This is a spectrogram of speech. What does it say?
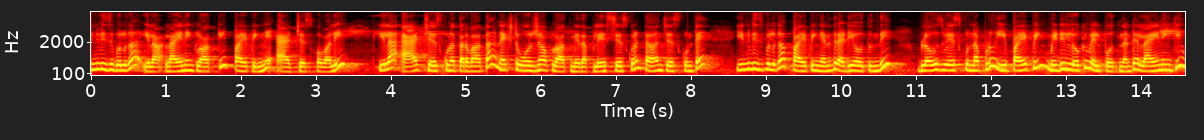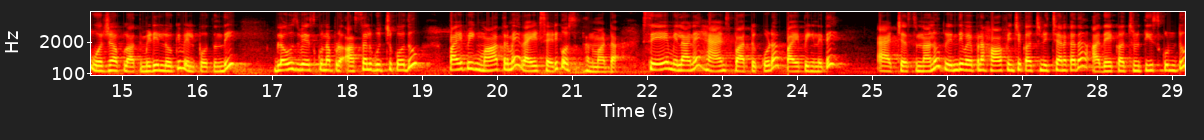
ఇన్విజిబుల్గా ఇలా లైనింగ్ క్లాత్కి పైపింగ్ని యాడ్ చేసుకోవాలి. ఇలా యాడ్ చేసుకున్న తర్వాత నెక్స్ట్ ఒరిజినల్ క్లాత్ మీద ప్లేస్ చేసుకుని టర్న్ చేసుకుంటే ఇన్విజిబుల్గా పైపింగ్ అనేది రెడీ అవుతుంది. బ్లౌజ్ వేసుకున్నప్పుడు ఈ పైపింగ్ మిడిల్లోకి వెళ్ళిపోతుంది. అంటే లైనింగ్కి ఒరిజినల్ క్లాత్ మిడిల్లోకి వెళ్ళిపోతుంది. బ్లౌజ్ వేసుకున్నప్పుడు అస్సలు గుచ్చుకోదు. పైపింగ్ మాత్రమే రైట్ సైడ్కి వస్తుంది అనమాట సేమ్ ఇలానే హ్యాండ్స్ పార్ట్కి కూడా పైపింగ్ని అయితే యాడ్ చేస్తున్నాను. క్రింది వైపున హాఫ్ ఇంచ్ ఖర్చును ఇచ్చాను కదా అదే ఖర్చును తీసుకుంటూ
